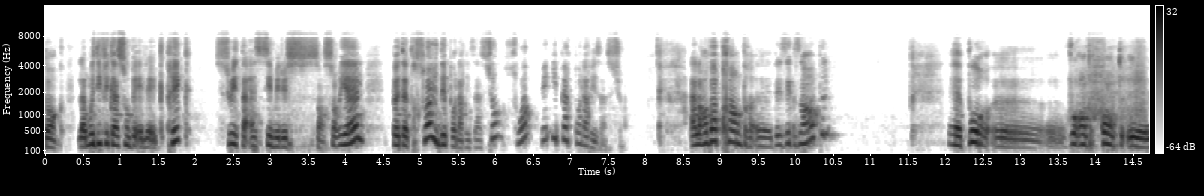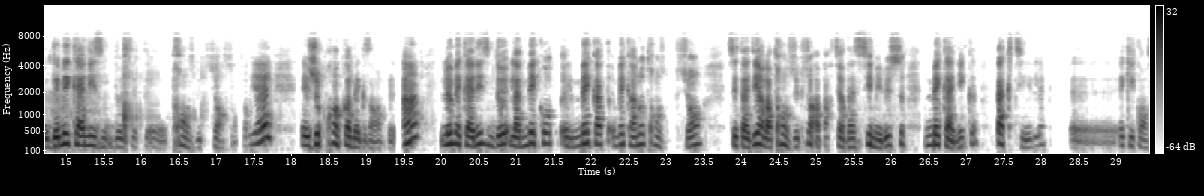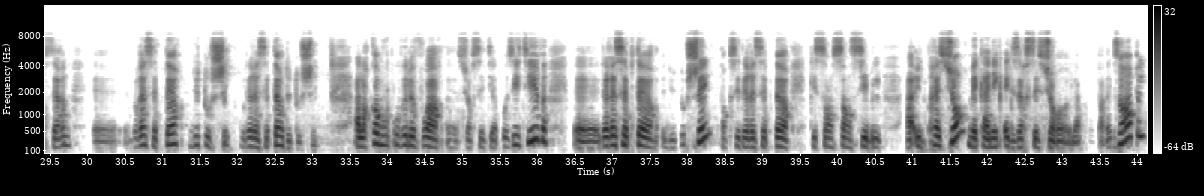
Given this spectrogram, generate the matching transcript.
Donc, la modification électrique suite à un stimulus sensoriel peut être soit une dépolarisation, soit une hyperpolarisation. Alors, on va prendre euh, des exemples pour euh, vous rendre compte euh, des mécanismes de cette transduction sensorielle. Et je prends comme exemple un, le mécanisme de la mécanotransduction, c'est-à-dire la transduction à partir d'un stimulus mécanique tactile et qui concerne le récepteur du toucher ou les récepteurs de toucher. Alors, comme vous pouvez le voir sur cette diapositive, les récepteurs du toucher, donc c'est des récepteurs qui sont sensibles à une pression mécanique exercée sur la peau, par exemple,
